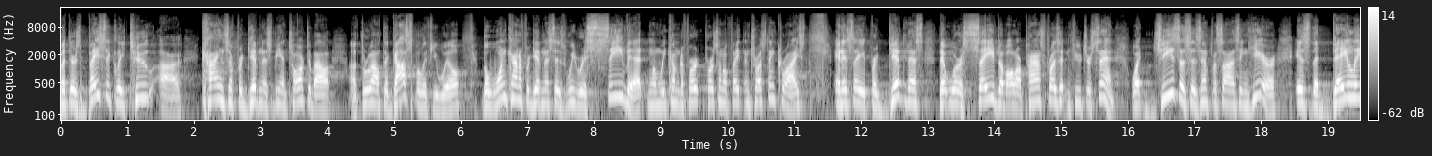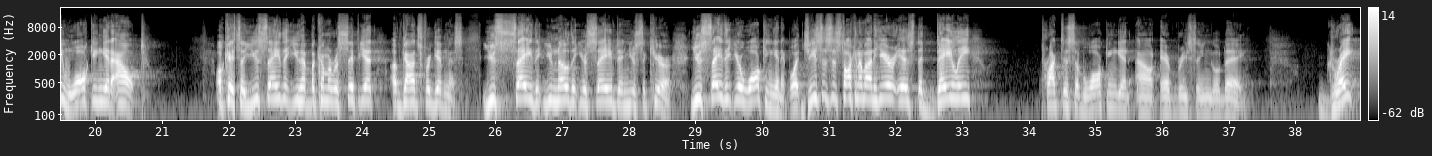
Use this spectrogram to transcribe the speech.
but there's basically two uh, kinds of forgiveness being talked about uh, throughout the gospel, if you will. The one kind of forgiveness is we receive it when we come to personal faith and trust in Christ, and it's a forgiveness that we're saved of all our past, present, and future sin. What Jesus is emphasizing here is the daily walking it out. Okay, so you say that you have become a recipient of God's forgiveness. You say that you know that you're saved and you're secure. You say that you're walking in it. What Jesus is talking about here is the daily practice of walking it out every single day. Great,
